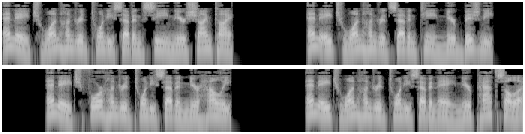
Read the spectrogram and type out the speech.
NH 127C near Shimtai NH 117 near Bijni. NH 427 near Hauli NH 127A near Pathsala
